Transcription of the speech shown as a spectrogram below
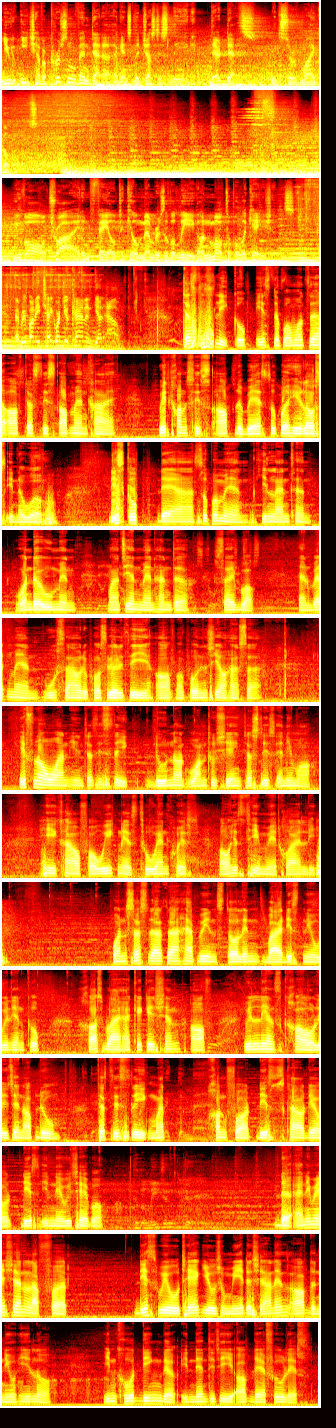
You each have a personal vendetta against the Justice League. Their deaths would serve my goals. You've all tried and failed to kill members of the League on multiple occasions. Everybody take what you can and get out. Justice League Group is the promoter of justice of mankind, which consists of the best superheroes in the world. This group there are Superman, Green Lantern, Wonder Woman, Martian Manhunter, Cyborg, and Batman who saw the possibility of a potential hazard. If no one in Justice League do not want to change justice anymore, he called for weakness to vanquish all his teammates quietly. One such data have been stolen by this new villain group, caused by aggregation of villains called Legion of Doom. Justice League must confront this scandal this inevitable. The animation first. This will take you to meet the challenge of the new hero, including the identity of their fullest.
